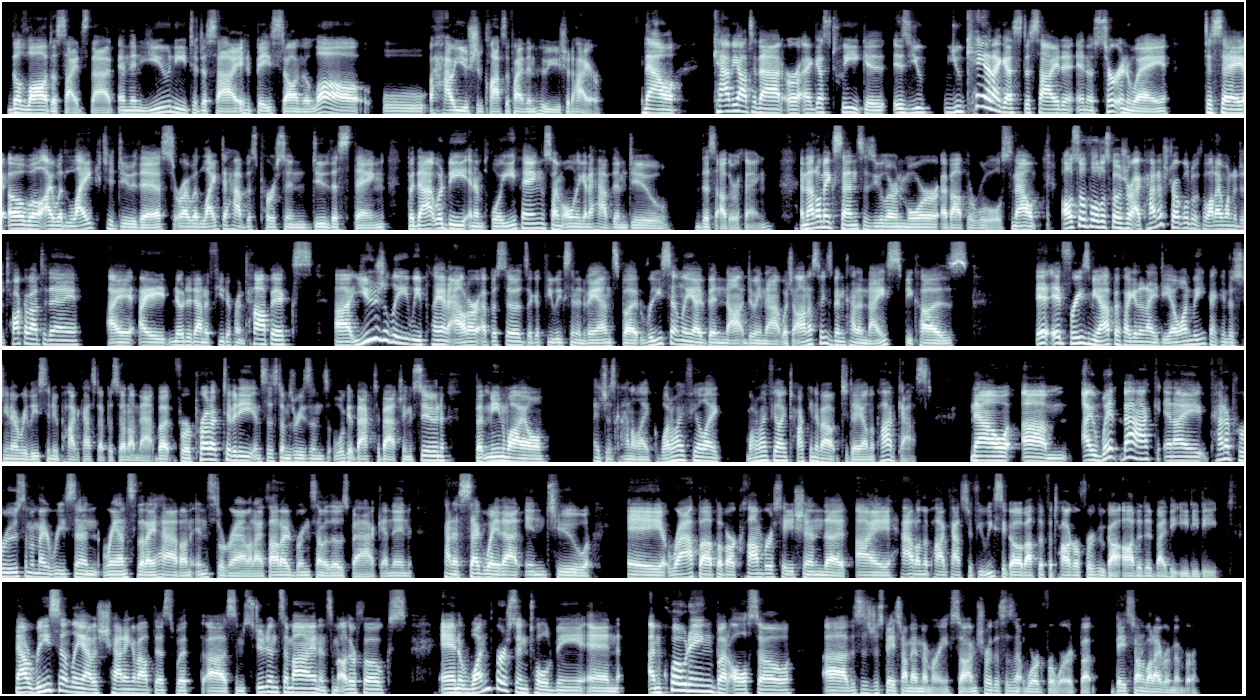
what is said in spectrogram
The law decides that. And then you need to decide based on the law how you should classify them, who you should hire. Now, caveat to that or i guess tweak is, is you you can i guess decide in a certain way to say oh well i would like to do this or i would like to have this person do this thing but that would be an employee thing so i'm only going to have them do this other thing. And that'll make sense as you learn more about the rules. Now also full disclosure i kind of struggled with what i wanted to talk about today. I i noted down a few different topics uh, usually we plan out our episodes like a few weeks in advance, but recently I've been not doing that, which honestly has been kind of nice because it, it frees me up if I get an idea one week. I can just, you know, release a new podcast episode on that. But for productivity and systems reasons, we'll get back to batching soon. But meanwhile, it's just kind of like, what do I feel like? What do I feel like talking about today on the podcast? Now, um, I went back and I kind of perused some of my recent rants that I had on Instagram, and I thought I'd bring some of those back and then kind of segue that into a wrap up of our conversation that I had on the podcast a few weeks ago about the photographer who got audited by the EDD. Now, recently, I was chatting about this with uh, some students of mine and some other folks, and one person told me, and I'm quoting, but also uh, this is just based on my memory. So I'm sure this isn't word for word, but based on what I remember.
